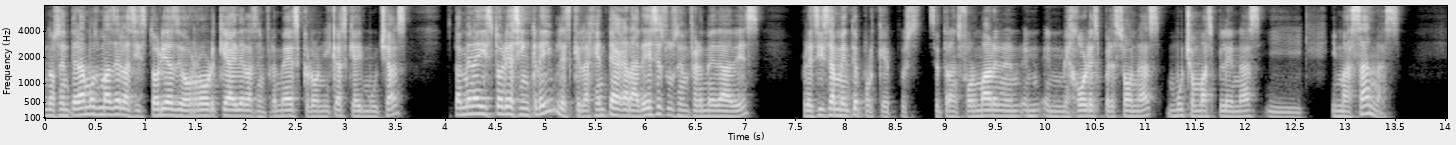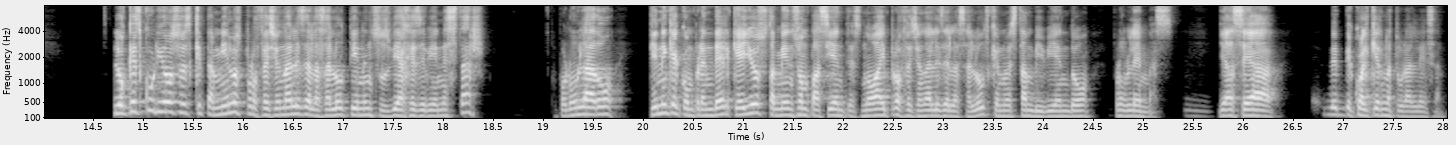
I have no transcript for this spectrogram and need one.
Nos enteramos más de las historias de horror que hay de las enfermedades crónicas, que hay muchas. También hay historias increíbles que la gente agradece sus enfermedades precisamente porque pues, se transformaron en, mejores personas, mucho más plenas y más sanas. Lo que es curioso es que también los profesionales de la salud tienen sus viajes de bienestar. Por un lado, tienen que comprender que ellos también son pacientes, no hay profesionales de la salud que no están viviendo problemas, mm. ya sea de, cualquier naturaleza.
